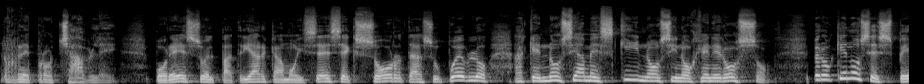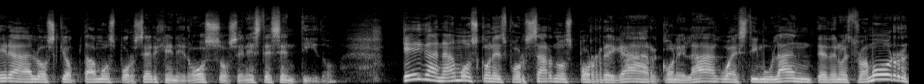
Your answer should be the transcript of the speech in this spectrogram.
reprochable. Por eso el patriarca Moisés exhorta a su pueblo a que no sea mezquino, sino generoso. Pero ¿qué nos espera a los que optamos por ser generosos en este sentido? ¿Qué ganamos con esforzarnos por regar con el agua estimulante de nuestro amor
